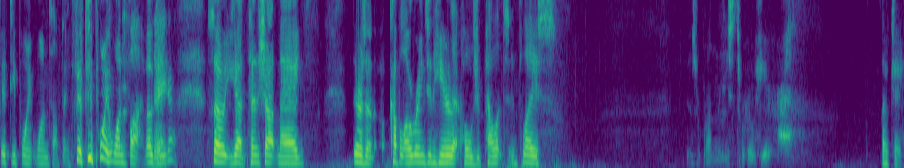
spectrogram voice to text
50.1 something, 50.15. Okay. There you go. So you got a 10 shot mag. There's a couple O-rings in here that hold your pellets in place. Just run these through here. Okay.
